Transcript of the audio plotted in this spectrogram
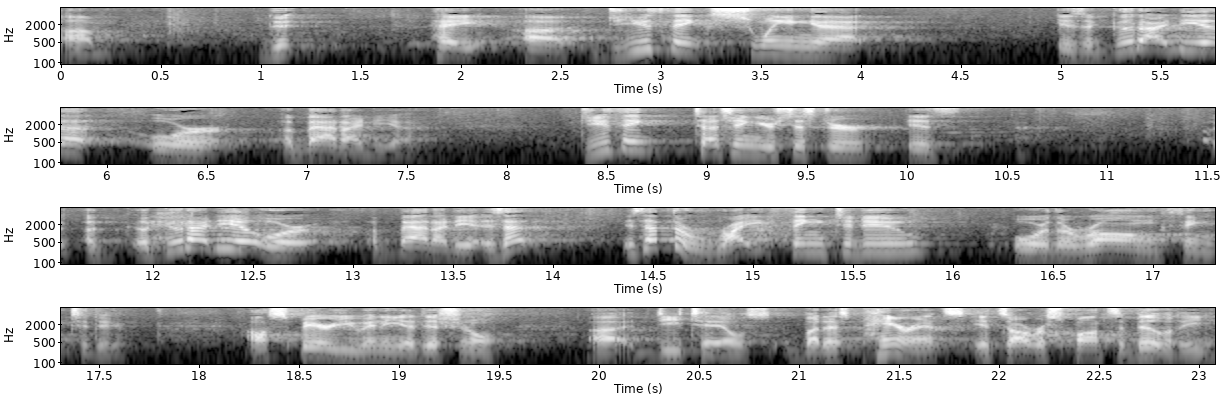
Um, do, hey, uh, do you think swinging that is a good idea or a bad idea. Do you think touching your sister is a, a, a, good idea or a bad idea? Is that, is that the right thing to do or the wrong thing to do? I'll spare you any additional uh, details, but as parents, it's our responsibility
